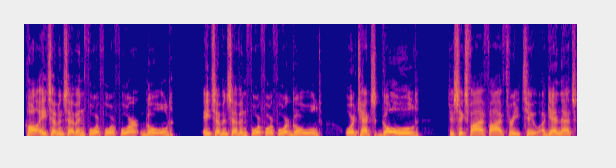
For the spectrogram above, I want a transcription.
Call 877 444 GOLD, 877 444 GOLD, or text GOLD to 65532. Again, that's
